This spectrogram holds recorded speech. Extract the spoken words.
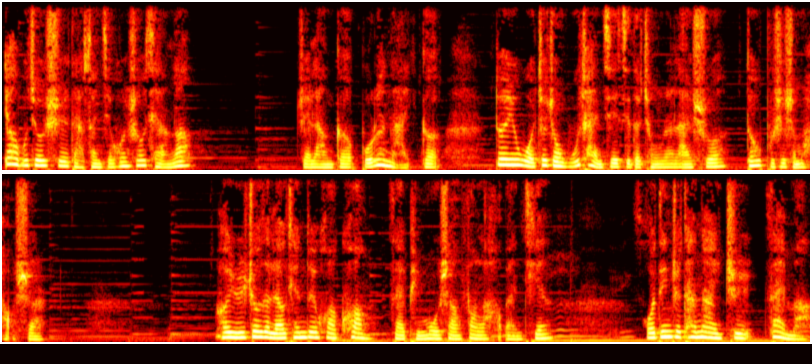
要不就是打算结婚收钱了。这两个不论哪一个，对于我这种无产阶级的穷人来说，都不是什么好事儿。和余舟的聊天对话框在屏幕上放了好半天，我盯着他那一句“在吗”，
